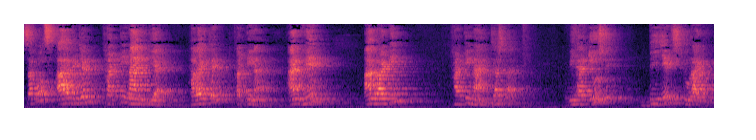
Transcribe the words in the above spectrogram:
suppose I have written thirty nine here have I written thirty nine and when I am writing thirty nine just like we have use digit to write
